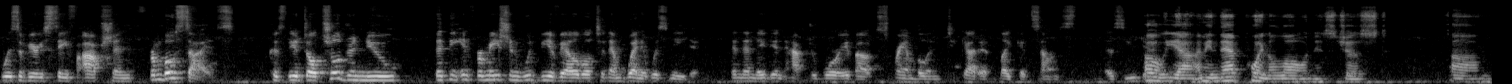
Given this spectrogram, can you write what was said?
was a very safe option from both sides because the adult children knew that the information would be available to them when it was needed. And then they didn't have to worry about scrambling to get it like it sounds as you do. Oh yeah, I mean that point alone is just, um,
